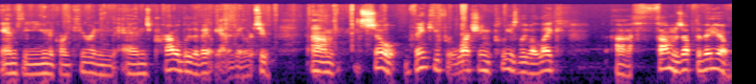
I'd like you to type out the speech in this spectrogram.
and the Unicorn Kirin and probably the Veil. Yeah, the Veiler too. Um, so, thank you for watching. Please leave a like, uh, thumbs up the video,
